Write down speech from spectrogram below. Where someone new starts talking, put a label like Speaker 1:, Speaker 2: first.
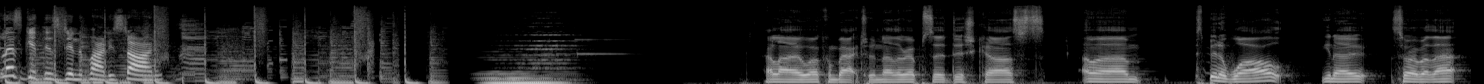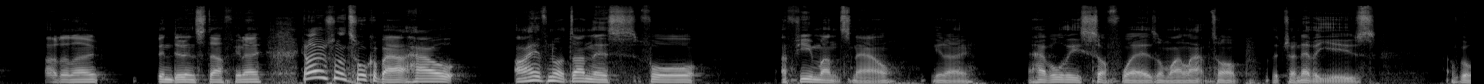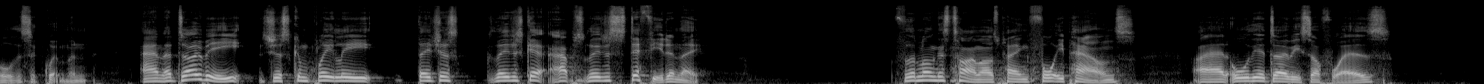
Speaker 1: Let's get this dinner party started.
Speaker 2: Hello, welcome back to another episode of Dishcast. Um, it's been a while, you know. Sorry about that. I don't know. Been doing stuff, you know. And I just want to talk about how I have not done this for a few months now. You know, I have all these softwares on my laptop which I never use. I've got all this equipment, and Adobe just completely they just they just get absolutely they just stiff you, didn't they? for the longest time, I was paying forty pounds. I had all the Adobe softwares,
